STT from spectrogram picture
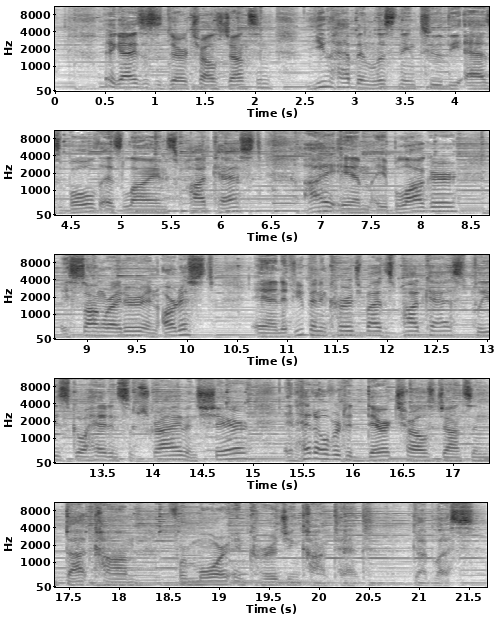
Hey guys, this is Derek Charles Johnson. You have been listening to the As Bold as Lions podcast. I am a blogger, a songwriter, an artist. And if you've been encouraged by this podcast, please go ahead and subscribe and share and head over to derekcharlesjohnson.com for more encouraging content. God bless.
